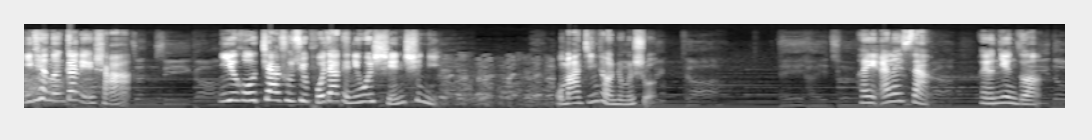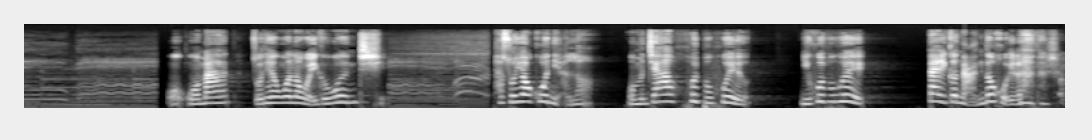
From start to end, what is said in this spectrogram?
一天能干点啥？你以后嫁出去，婆家肯定会嫌弃你。我妈经常这么说。欢迎艾丽莎，欢迎念哥。我我妈昨天问了我一个问题，她说要过年了，我们家会不会，你会不会带一个男的回来？他说，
